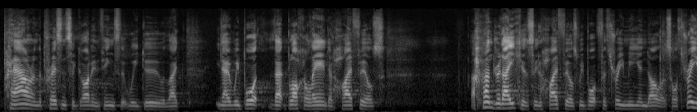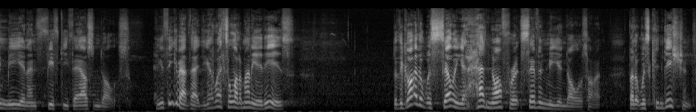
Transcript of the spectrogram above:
power and the presence of God in things that we do. Like, you know, we bought that block of land at Highfields. 100 acres in Highfields we bought for $3 million or $3,050,000. You think about that, you go, well, that's a lot of money, it is. But the guy that was selling it had an offer at $7 million on it, but it was conditioned.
